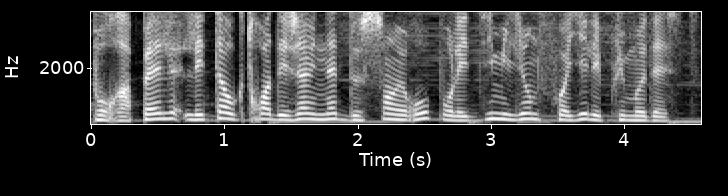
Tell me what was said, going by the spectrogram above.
Pour rappel, l'État octroie déjà une aide de 100 euros pour les 10 millions de foyers les plus modestes.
